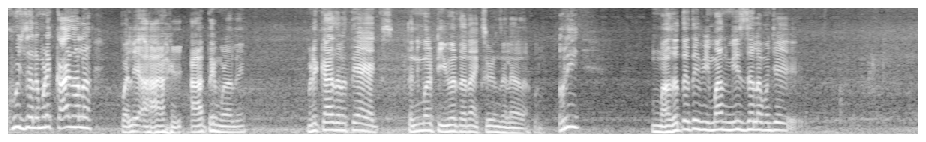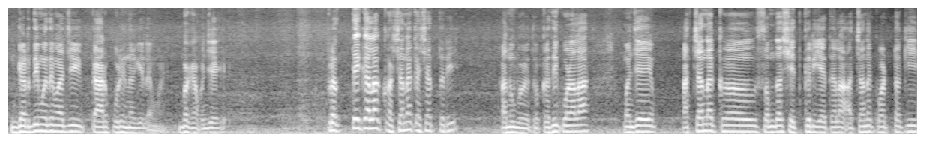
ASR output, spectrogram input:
खुश झाले म्हणे काय झालं? पहिले आ- आ ते म्हणाले म्हणे काय झालं? ते ॲक्स त्यांनी मला टी व्हीवर त्यांना ॲक्सिडेंट झालेला दाखवलं. अरे माझं तर ते विमान मिस झालं म्हणजे गर्दीमध्ये माझी कार पुढे न गेल्यामुळे. बघा म्हणजे प्रत्येकाला कशा ना कशात तरी अनुभव येतो. कधी कोणाला म्हणजे अचानक समजा शेतकरी आहे त्याला अचानक वाटतं की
